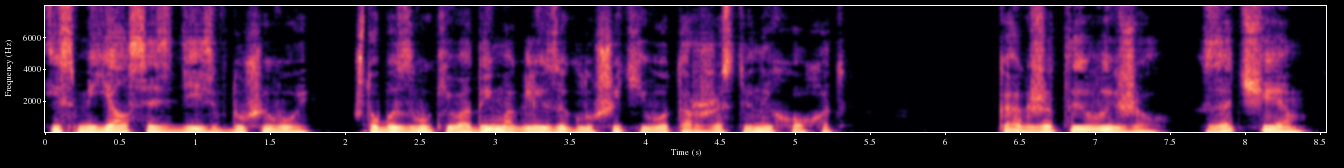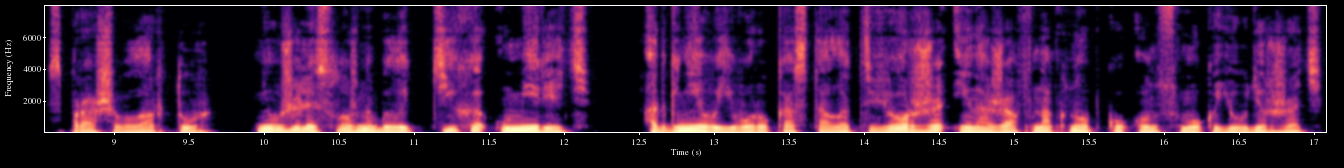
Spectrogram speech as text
и смеялся здесь, в душевой, чтобы звуки воды могли заглушить его торжественный хохот. «Как же ты выжил? Зачем?» — спрашивал Артур. «Неужели сложно было тихо умереть?» От гнева его рука стала тверже, и, нажав на кнопку, он смог ее удержать,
